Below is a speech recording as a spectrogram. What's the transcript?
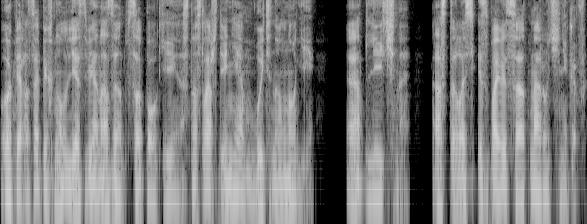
Опер запихнул лезвие назад в сапог и с наслаждением вытянул ноги. Отлично. Осталось избавиться от наручников.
